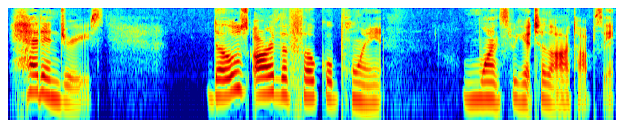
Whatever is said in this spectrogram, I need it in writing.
head injuries. Those are the focal point once we get to the autopsy.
